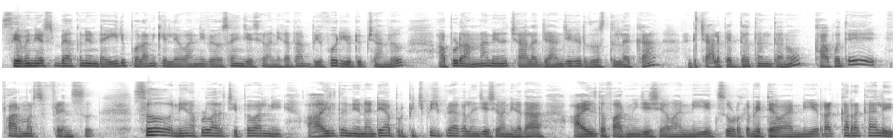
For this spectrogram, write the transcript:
సెవెన్ ఇయర్స్ బ్యాక్ నేను డైలీ పొలానికి వెళ్ళేవాడిని వ్యవసాయం చేసేవాడిని కదా బిఫోర్ యూట్యూబ్ ఛానల్ అప్పుడు అన్న నేను చాలా జాన్ దోస్తులు లెక్క అంటే చాలా పెద్ద తను కాకపోతే ఫార్మర్స్ ఫ్రెండ్స్ సో నేను అప్పుడు వాళ్ళకి చెప్పేవాళ్ళని ఆయిల్తో నేనంటే అప్పుడు పిచ్చి పిచ్చి ప్రకారం చేసేవాడిని కదా ఆయిల్తో ఫార్మింగ్ చేసేవాడిని ఎగ్స్ ఉడకబెట్టేవాడిని రకరకాల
